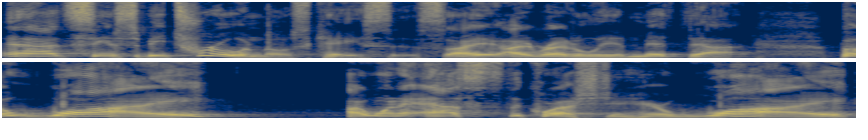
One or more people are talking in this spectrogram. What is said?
And that seems to be true in most cases. I, I readily admit that. But why I want to ask the question here why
